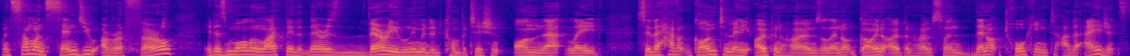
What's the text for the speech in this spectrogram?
when someone sends you a referral, it is more than likely that there is very limited competition on that lead. See, they haven't gone to many open homes or they're not going to open homes, so they're not talking to other agents.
